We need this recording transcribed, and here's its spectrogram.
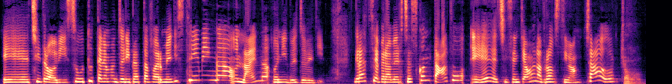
e ci trovi su tutte le maggiori piattaforme di streaming online ogni due giovedì. Grazie per averci ascoltato e ci sentiamo alla prossima. Ciao! Ciao!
